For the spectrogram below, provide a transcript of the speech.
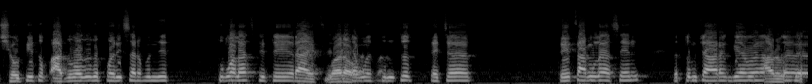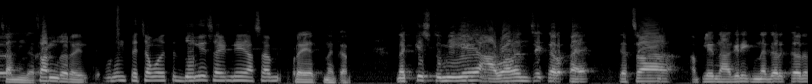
शेवटी तो आजूबाजूचा परिसर म्हणजे तुम्हालाच तिथे राहायचं त्यामुळे. तुमचं त्याच्या ते चांगलं असेल तर तुमच्या आरोग्यावर चांगलं. चांगलं राहील. म्हणून त्याच्यामुळे ते दोन्ही साईडने असा प्रयत्न कर. नक्कीच तुम्ही हे आवाहन जे करताय त्याचा आपले नागरिक नगरकर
